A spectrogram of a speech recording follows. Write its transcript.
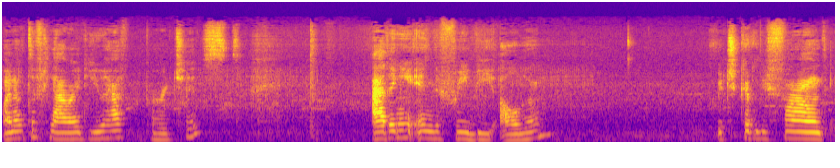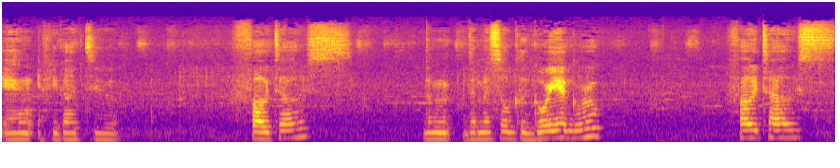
one of the flower you have purchased adding it in the freebie album which can be found in if you go to photos the, the Maison Gregoria group photos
